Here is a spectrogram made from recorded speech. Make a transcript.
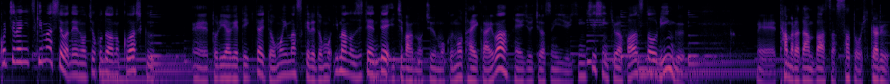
こちらにつきましてはね後ほどあの詳しく、えー、取り上げていきたいと思いますけれども今の時点で一番の注目の大会は、えー、11月21日新規はファーストリング。えー、田村段 VS 佐藤光、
